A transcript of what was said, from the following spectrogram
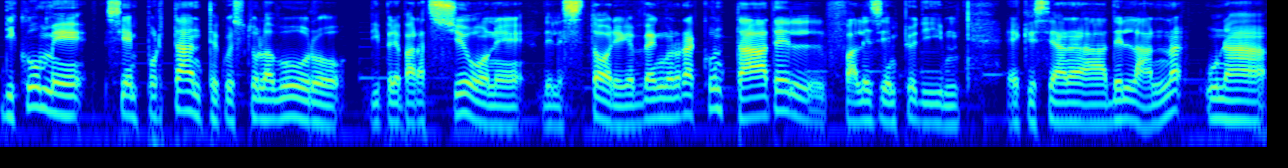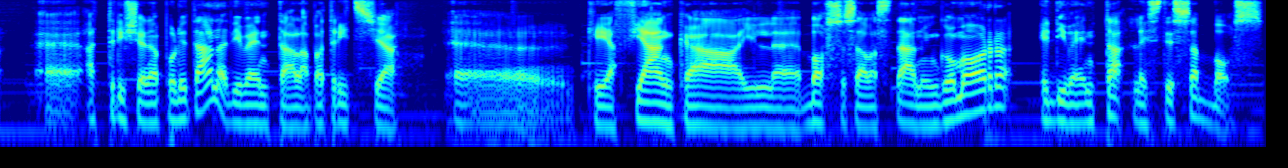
di come sia importante questo lavoro di preparazione delle storie che vengono raccontate, fa l'esempio di eh, Cristiana Dell'Anna, una eh, attrice napoletana, diventa la Patrizia eh, che affianca il boss Savastano in Gomorra e diventa lei stessa boss.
